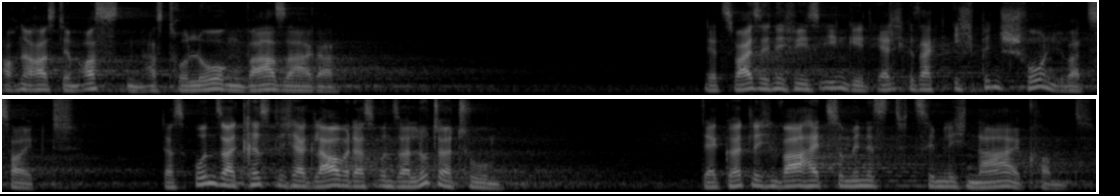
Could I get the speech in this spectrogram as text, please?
auch noch aus dem Osten, Astrologen, Wahrsager. Jetzt weiß ich nicht, wie es Ihnen geht. Ehrlich gesagt, ich bin schon überzeugt, dass unser christlicher Glaube, dass unser Luthertum der göttlichen Wahrheit zumindest ziemlich nahe kommt.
